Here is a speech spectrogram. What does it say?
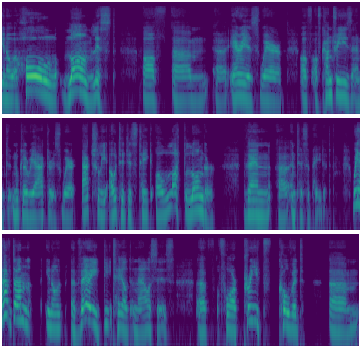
you know, a whole long list of um, uh, areas where of, of countries and nuclear reactors where actually outages take a lot longer than uh, anticipated. We have done, you know, a very detailed analysis uh, for pre-COVID um,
